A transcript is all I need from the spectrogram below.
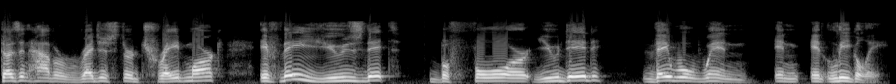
doesn't have a registered trademark, if they used it before you did, they will win in it legally.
